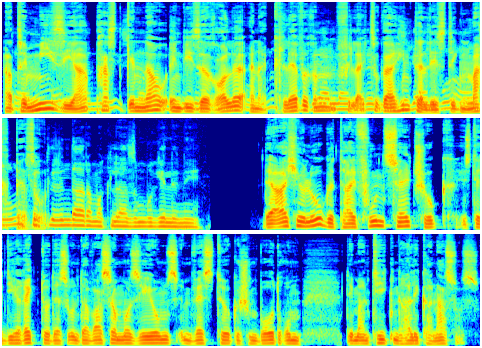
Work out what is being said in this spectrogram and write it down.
Artemisia passt genau in diese Rolle einer cleveren, vielleicht sogar hinterlistigen Machtperson. Der Archäologe Tayfun Selçuk ist der Direktor des Unterwassermuseums im westtürkischen Bodrum, dem antiken Halikarnassos.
